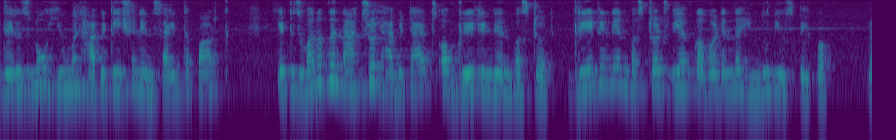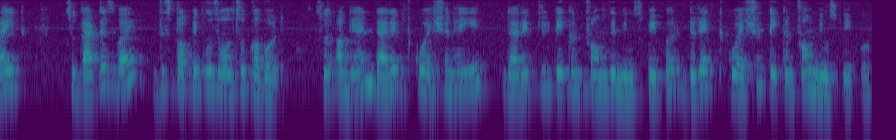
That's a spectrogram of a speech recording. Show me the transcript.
there is no human habitation inside the park it is one of the natural habitats of great Indian bustard great Indian bustard we have covered in the Hindu news paper right? So that is why this topic was also covered. So again direct question hai ye, directly taken from the newspaper, direct question taken from newspaper.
